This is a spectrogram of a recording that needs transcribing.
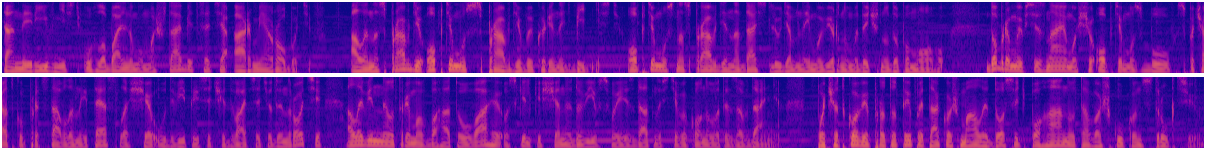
та нерівність у глобальному масштабі це ця армія роботів. Але насправді Optimus справді викорінить бідність. Optimus насправді надасть людям неймовірну медичну допомогу. Добре, ми всі знаємо, що Optimus був спочатку представлений Тесла ще у 2021 році, але він не отримав багато уваги, оскільки ще не довів своєї здатності виконувати завдання. Початкові прототипи також мали досить погану та важку конструкцію.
